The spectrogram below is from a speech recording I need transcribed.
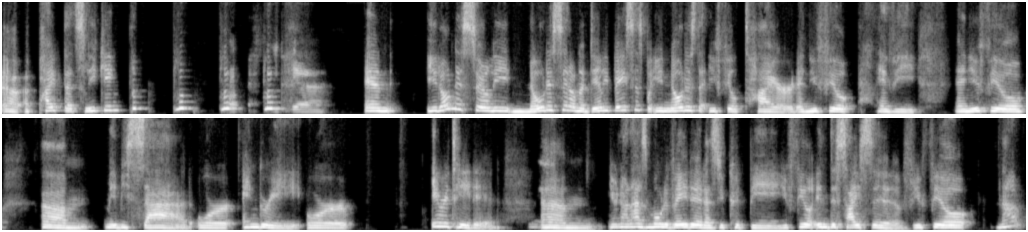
a, a pipe that's leaking, bloop, bloop, bloop, bloop. Yeah. And you don't necessarily notice it on a daily basis, but you notice that you feel tired and you feel heavy and you feel um, maybe sad or angry or irritated. Um, you're not as motivated as you could be. You feel indecisive. You feel not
